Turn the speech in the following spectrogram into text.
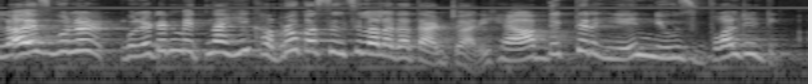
फ़िलहाल इस बुलेटिन में इतना ही खबरों का सिलसिला लगातार जारी है। आप देखते रहिए न्यूज़ वर्ल्ड इंडिया।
